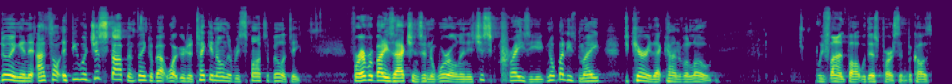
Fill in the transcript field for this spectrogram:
doing. And I thought if you would just stop and think about what you're doing, taking on the responsibility for everybody's actions in the world, and it's just crazy. Nobody's made to carry that kind of a load we find fault with this person because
